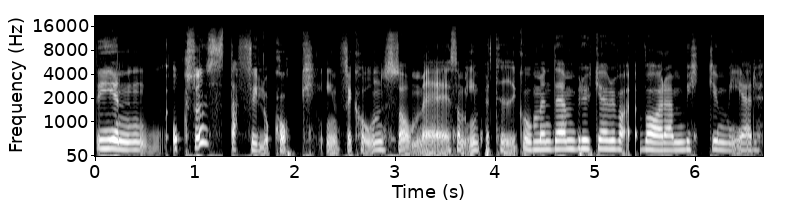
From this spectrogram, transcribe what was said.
det är en, också en stafylokockinfektion som, eh, som impetigo men den brukar vara mycket mer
